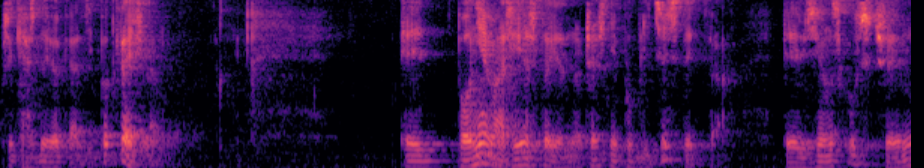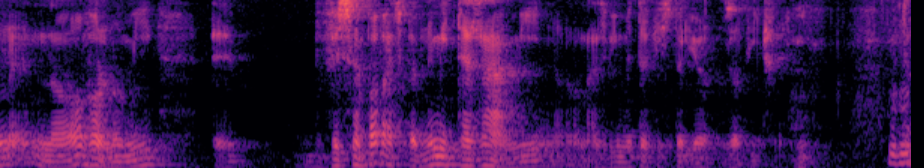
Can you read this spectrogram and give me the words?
przy każdej okazji podkreślam. Ponieważ jest to jednocześnie publicystyka, w związku z czym no, wolno mi występować z pewnymi tezami, no, nazwijmy to historiozoficznymi. Mhm.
